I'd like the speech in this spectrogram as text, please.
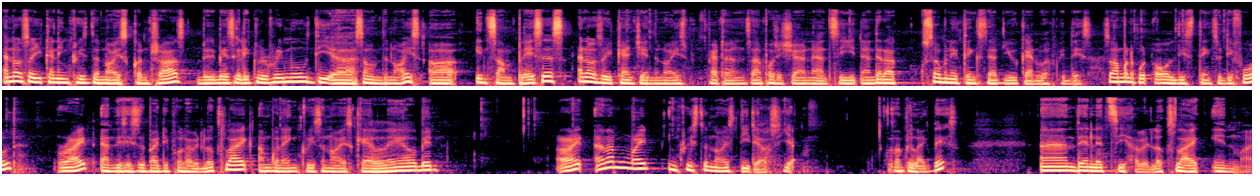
And also you can increase the noise contrast. Basically it will remove the uh, some of the noise uh, in some places. And also you can change the noise patterns and position and seed and there are so many things that you can work with this. So I'm going to put all these things to default. Right. And this is by default how it looks like. I'm going to increase the noise scale a little bit all right and i might increase the noise details here. Something like this. And then let's see how it looks like in my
